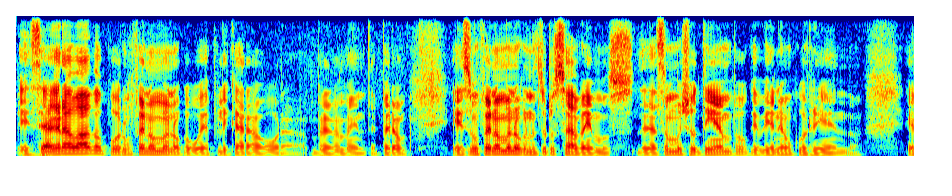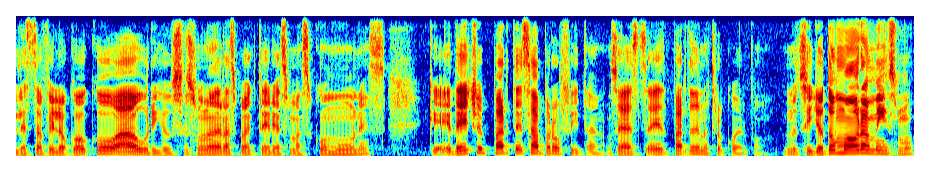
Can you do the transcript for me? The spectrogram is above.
Eh, se ha agravado por un fenómeno que voy a explicar ahora brevemente, pero es un fenómeno que nosotros sabemos desde hace mucho tiempo que viene ocurriendo. El estafilococo aureus es una de las bacterias más comunes, que de hecho es parte saprófita, o sea, es, es parte de nuestro cuerpo. Si yo tomo ahora mismo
